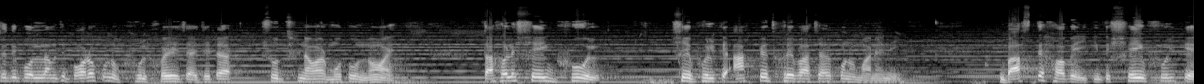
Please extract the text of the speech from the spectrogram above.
যদি বললাম যে বড় কোনো ভুল হয়ে যায় যেটা শুধরে নেওয়ার মতো নয়, তাহলে সেই ভুল, সেই ভুলকে আঁকড়ে ধরে বাঁচার কোনো মানে নেই। বাঁচতে হবেই, কিন্তু সেই ভুলকে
